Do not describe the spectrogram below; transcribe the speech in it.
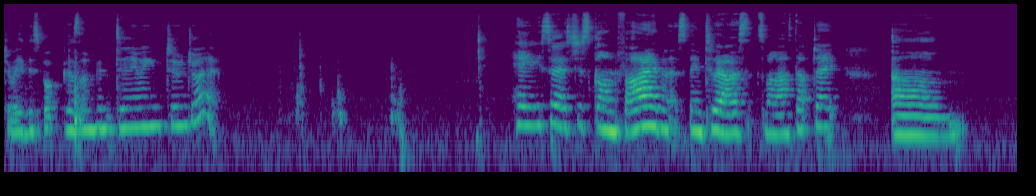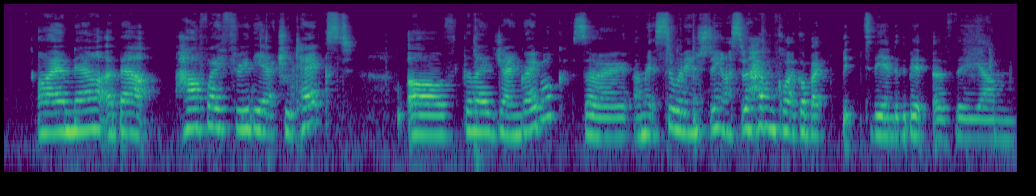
to read this book because I'm continuing to enjoy it. Hey, so it's just gone five and it's been two hours since my last update. Um, I am now about halfway through the actual text of the Lady Jane Grey book. So, I mean, it's still really interesting. I still haven't quite got back to the end of the bit of the um,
